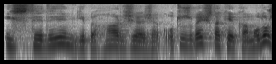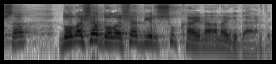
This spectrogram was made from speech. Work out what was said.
istediğim gibi harcayacak 35 dakikam olursa dolaşa dolaşa bir su kaynağına giderdim.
